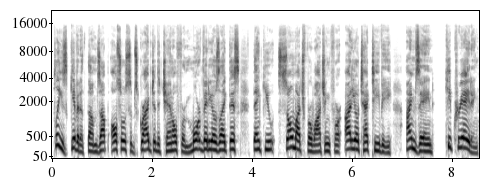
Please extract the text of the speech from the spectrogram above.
please give it a thumbs up. Also, subscribe to the channel for more videos like this. Thank you so much for watching for Audio Tech TV. I'm Zane. Keep creating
